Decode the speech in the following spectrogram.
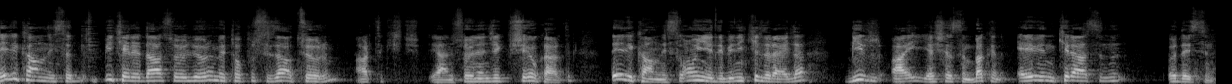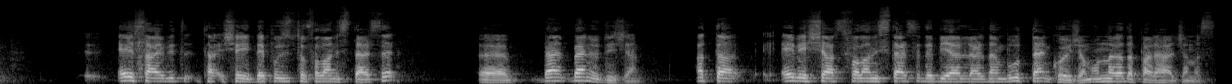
Delikanlıysa bir kere daha söylüyorum ve topu size atıyorum. Artık hiç, yani söylenecek bir şey yok artık. Delikanlıysa 17 bin 2 lirayla bir ay yaşasın. Bakın evin kirasını ödesin. Ev sahibi şey depozito falan isterse e, ben ben ödeyeceğim. Hatta ev eşyası falan isterse de bir yerlerden bulup ben koyacağım. Onlara da para harcamasın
